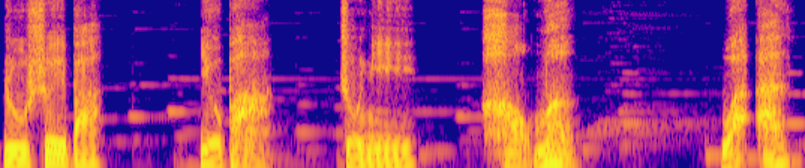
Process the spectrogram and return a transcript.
入睡吧，优爸，祝你好梦，晚安。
